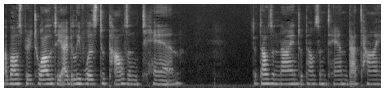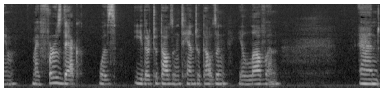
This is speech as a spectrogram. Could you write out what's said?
about spirituality, I believe was 2010. 2009, 2010, that time. My first deck was either 2010, 2011 and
